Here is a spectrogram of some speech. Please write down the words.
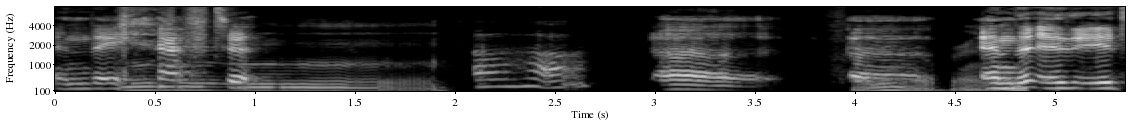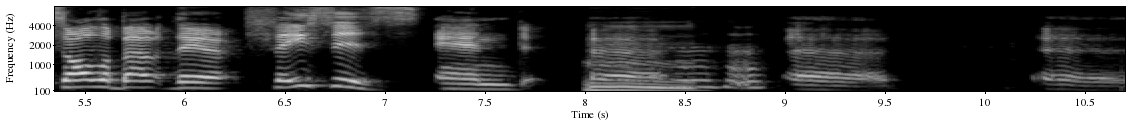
And they have to. Mm, Uh-huh. Uh, uh, and it- it's all about their faces and uh, Mm. Uh-huh. uh, uh,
